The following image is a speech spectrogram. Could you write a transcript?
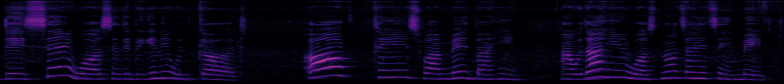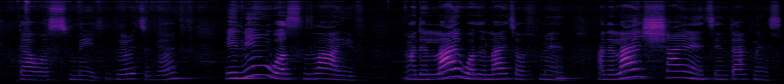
The same was in the beginning with God. All things were made by Him, and without Him was not anything made that was made. Glory to God. In Him was life, and the life was the light of men. And the light shineth in darkness,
